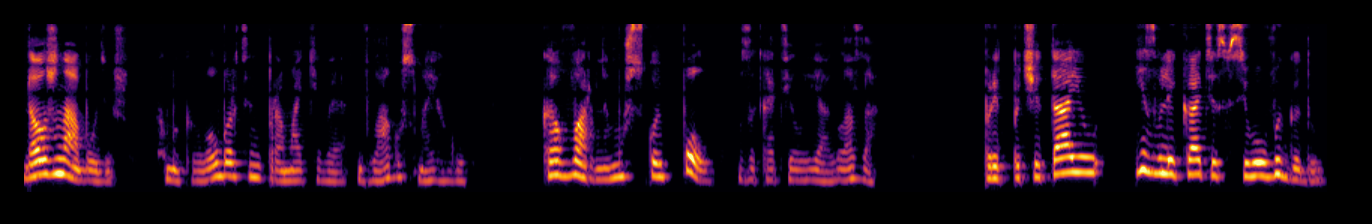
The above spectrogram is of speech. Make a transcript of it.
«Должна будешь», — хмыкал Обортин, промакивая влагу с моих губ. «Коварный мужской пол», — закатила я глаза. «Предпочитаю извлекать из всего выгоду».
